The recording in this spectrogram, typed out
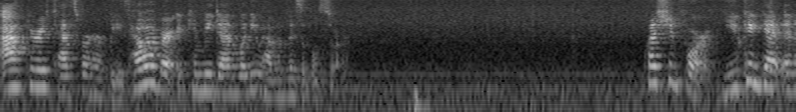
accurate test for herpes. However, it can be done when you have a visible sore. Question four. You can get an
